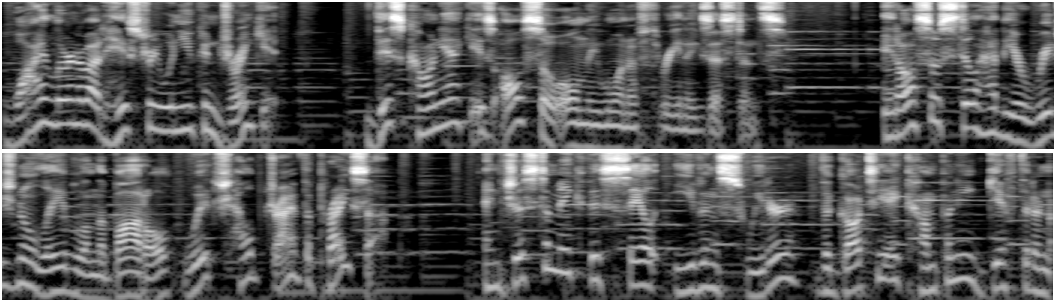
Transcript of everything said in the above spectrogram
Why learn about history when you can drink it? This cognac is also only one of three in existence. It also still had the original label on the bottle, which helped drive the price up. And just to make this sale even sweeter, the Gautier company gifted an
